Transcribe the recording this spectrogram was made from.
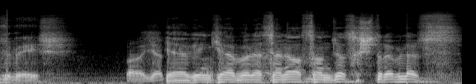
Zübeyir. Yəqin ki, Əbəl Həsəni asanca sıxışdıra bilərsiniz.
